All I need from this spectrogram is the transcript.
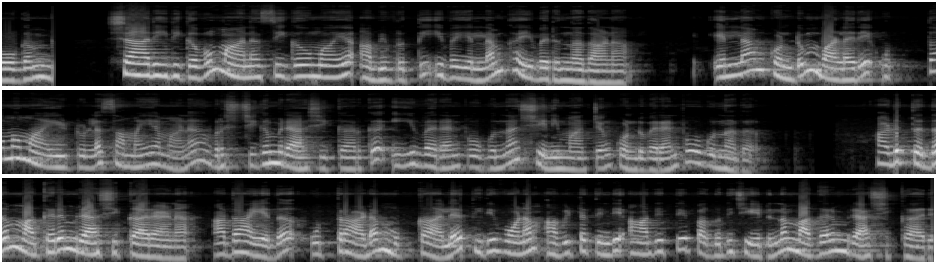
യോഗം ശാരീരികവും മാനസികവുമായ അഭിവൃദ്ധി ഇവയെല്ലാം കൈവരുന്നതാണ്. എല്ലാം കൊണ്ടും വളരെ ഉത്തമമായിട്ടുള്ള സമയമാണ് വൃശ്ചികം രാശിക്കാർക്ക് ഈ വരാൻ പോകുന്ന ശനിമാറ്റം കൊണ്ടുവരാൻ പോകുന്നത്. അടുത്തത് മകരം രാശിക്കാരാണ്. അതായത് ഉത്രാടം മുക്കാൽ തിരുവോണം അവിട്ടത്തിന്റെ ആദ്യത്തെ പകുതി ചേരുന്ന മകരം രാശിക്കാർ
